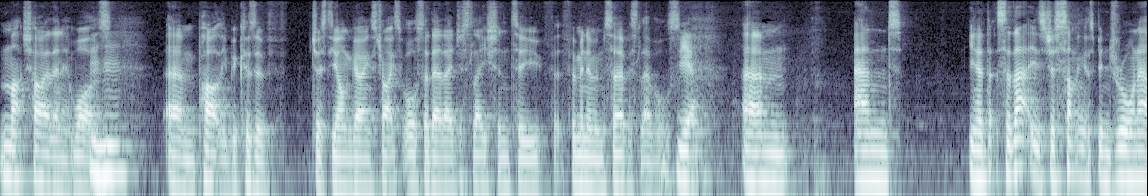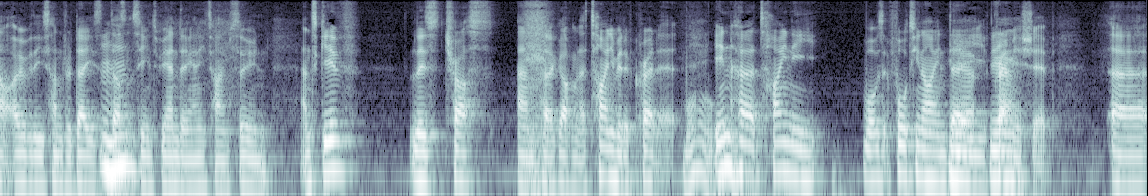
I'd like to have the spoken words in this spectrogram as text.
much higher than it was, um, partly because of just the ongoing strikes, but also their legislation to for, for minimum service levels. Yeah. Um, and you know, so that is just something that's been drawn out over these hundred days that Mhm. doesn't seem to be ending anytime soon. And to give Liz Truss and her government a tiny bit of credit Whoa. in her tiny, what was it, forty-nine day Yeah. Yeah. premiership, uh,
